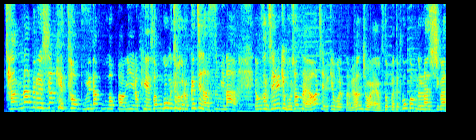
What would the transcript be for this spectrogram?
장난으로 시작했던 불닭 붕어빵이 이렇게 성공적으로 끝이 났습니다. 영상 재밌게 보셨나요? 재밌게 보셨다면 좋아요 구독 버튼 꼭꼭 눌러주시고요.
